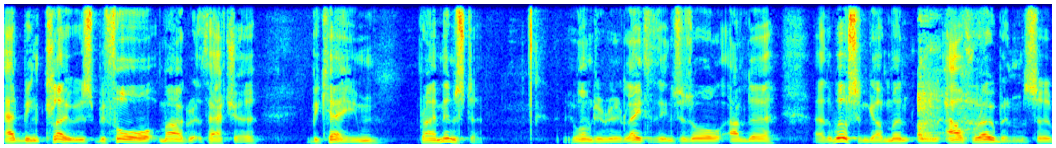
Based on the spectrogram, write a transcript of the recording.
had been closed before Margaret Thatcher became Prime Minister. If you want to relate to things, it was all under uh, the Wilson government when Alf Robens, a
